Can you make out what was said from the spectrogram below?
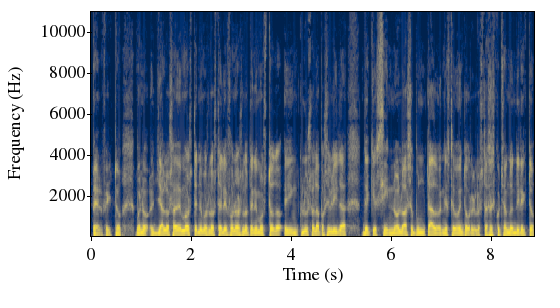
Perfecto. Bueno, ya lo sabemos, tenemos los teléfonos, lo tenemos todo e incluso la posibilidad de que si no lo has apuntado en este momento, porque lo estás escuchando en directo,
